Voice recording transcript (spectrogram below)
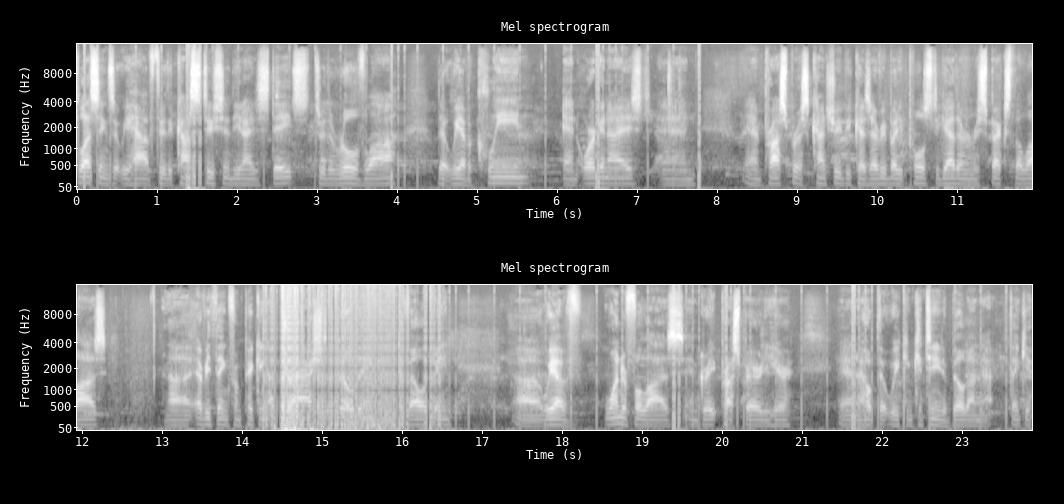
blessings that we have through the Constitution of the United States, through the rule of law, that we have a clean and organized and and prosperous country because everybody pulls together and respects the laws. Uh, everything from picking up trash to building developing. Uh, we have wonderful laws and great prosperity here, and I hope that we can continue to build on that. Thank you.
